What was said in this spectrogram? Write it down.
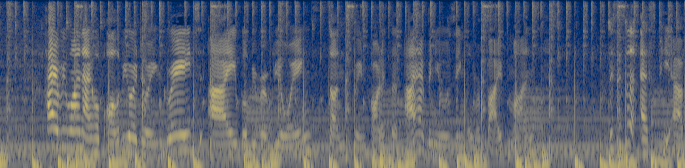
Hi everyone, I hope all of you are doing great. I will be reviewing sunscreen products that I have been using over five months. This is the SPF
